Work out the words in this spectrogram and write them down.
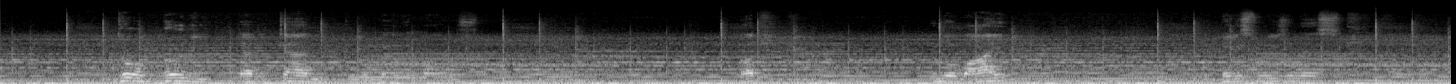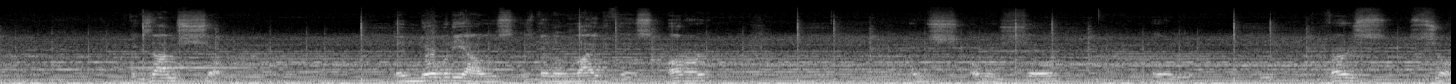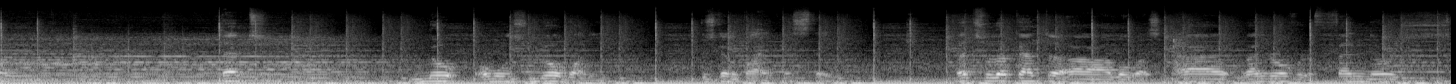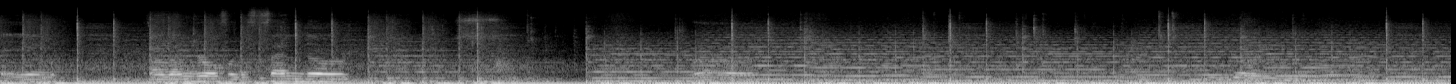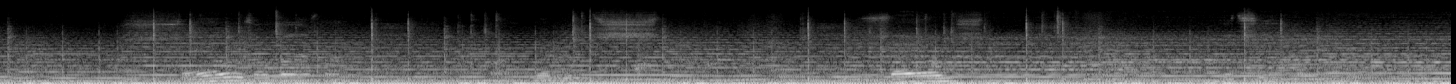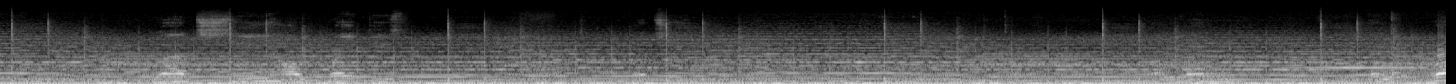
durability that it can do a million miles. But you know why? Biggest reason is because I'm sure that nobody else is gonna like this other I'm almost sure I'm very sure that no almost nobody is gonna buy this thing Let's look at the, uh, what was it? Uh, Land Rover Defender sale. Uh, Land Rover Defender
